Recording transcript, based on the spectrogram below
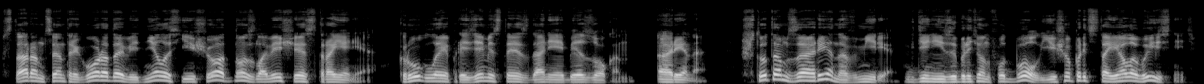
В старом центре города виднелось еще одно зловещее строение. Круглое приземистое здание без окон. Арена. Что там за арена в мире, где не изобретен футбол, еще предстояло выяснить.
